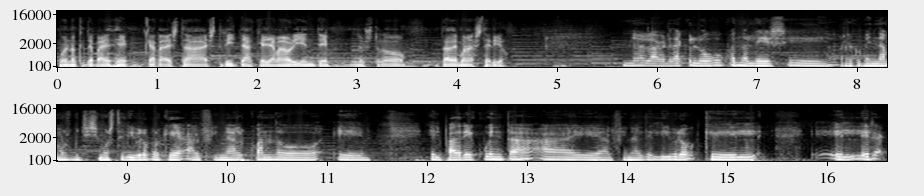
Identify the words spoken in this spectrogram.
Bueno, ¿qué te parece, Carla, esta estrellita que llama Oriente, nuestro padre monasterio? No, la verdad que luego cuando lees eh, os recomendamos muchísimo este libro porque al final cuando eh, el padre cuenta eh, al final del libro que él, era,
